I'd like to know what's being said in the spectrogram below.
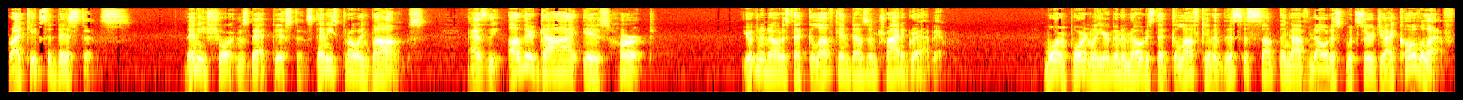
right? Keeps a distance. Then he shortens that distance. Then he's throwing bombs. As the other guy is hurt, you're going to notice that Golovkin doesn't try to grab him. More importantly, you're going to notice that Golovkin, and this is something I've noticed with Sergey Kovalev,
